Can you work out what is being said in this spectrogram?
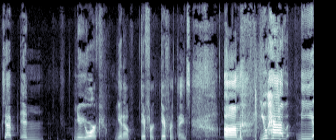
Except in New York, you know, different different things. Um, you have the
